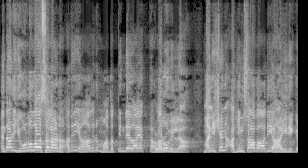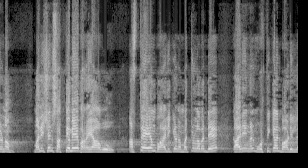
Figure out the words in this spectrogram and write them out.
എന്താണ് യൂണിവേഴ്സൽ ആണ്. അതിന് യാതൊരു മതത്തിന്റെതായ കളറുമില്ല. മനുഷ്യൻ അഹിംസാവാദി ആയിരിക്കണം. മനുഷ്യൻ സത്യമേ പറയാവൂ. അസ്തേയം പാലിക്കണം. മറ്റുള്ളവന്റെ കാര്യങ്ങൾ മോഷ്ടിക്കാൻ പാടില്ല.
